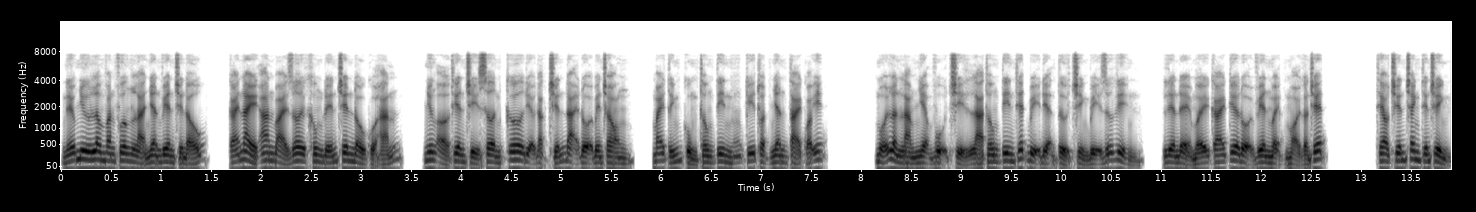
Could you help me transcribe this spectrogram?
Nếu như lâm văn phương là nhân viên chiến đấu cái này an bài rơi không đến trên đầu của hắn, nhưng ở thiên chỉ sơn cơ địa đặc chiến đại đội bên trong, máy tính cùng thông tin kỹ thuật nhân tài quá ít. Mỗi lần làm nhiệm vụ chỉ là thông tin thiết bị điện tử chỉnh bị giữ gìn, liền để mấy cái kia đội viên mệt mỏi gần chết. Theo chiến tranh tiến trình,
